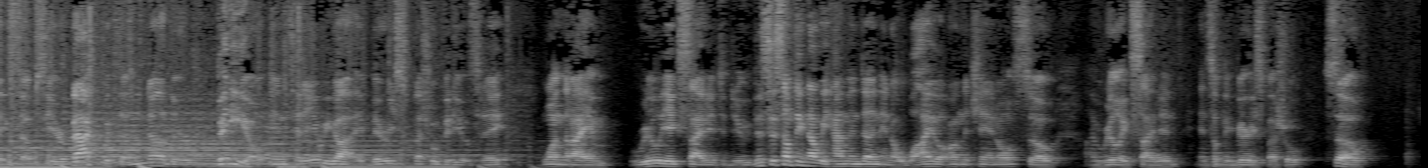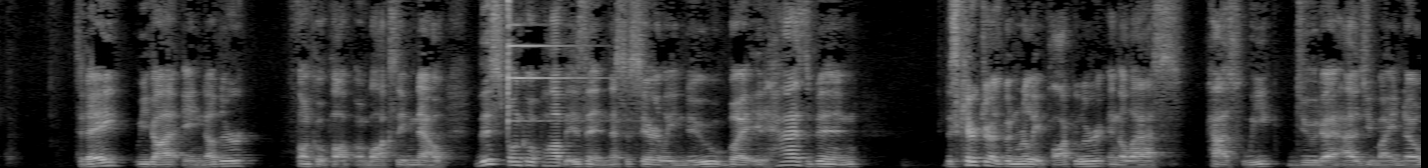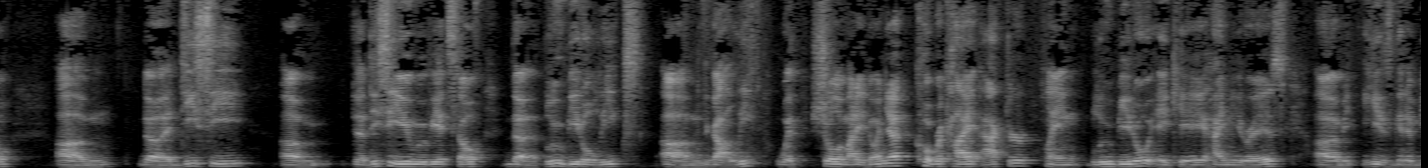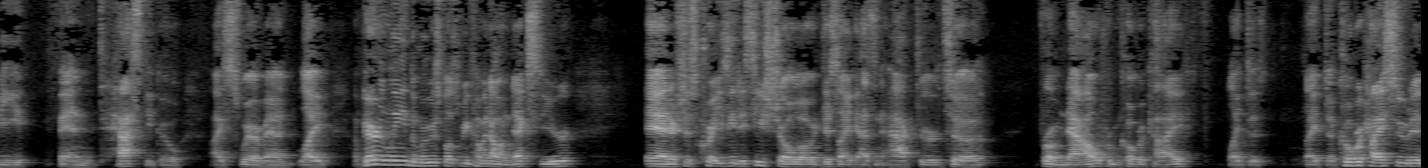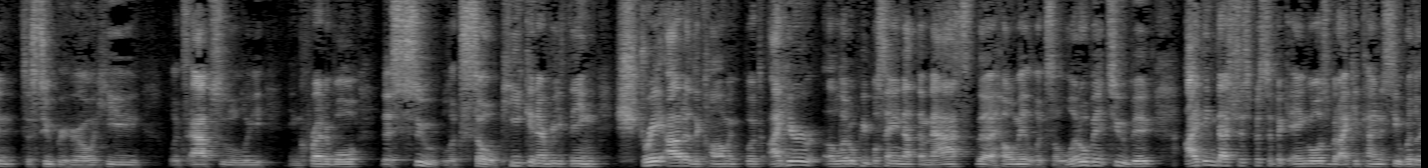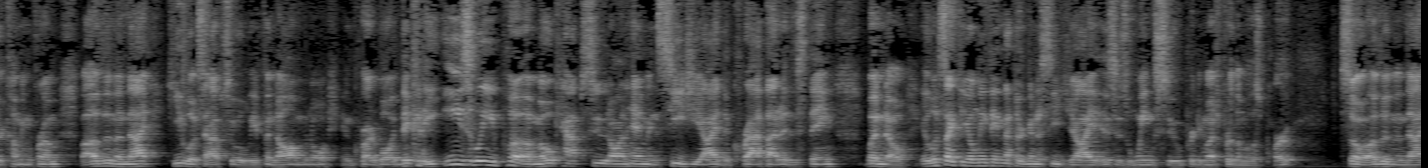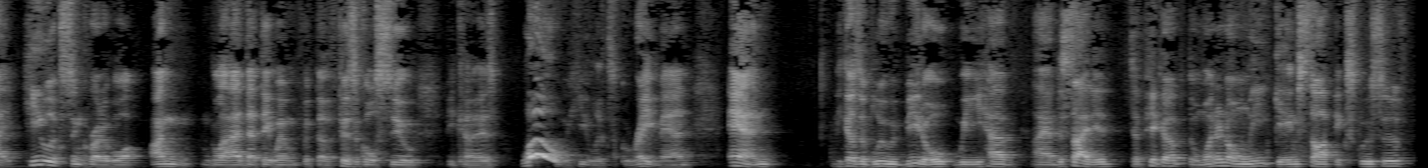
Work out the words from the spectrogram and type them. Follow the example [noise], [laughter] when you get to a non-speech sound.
Kensei Subs here, back with another video. And today we got a very special video today, one that I am really excited to do. This is something that we haven't done in a while on the channel, so I'm really excited and something very special. So, today we got another Funko Pop unboxing. Now, this Funko Pop isn't necessarily new, but it has been, this character has been really popular in the last past week due to, as you might know, um, the DC, um, the DCU movie itself, the Blue Beetle leaks, um, got leaked with Xolo Maridueña, Cobra Kai actor playing Blue Beetle, aka Jaime Reyes. Um, he's gonna be fantastico. I swear, man. Like, apparently the movie's supposed to be coming out next year, and it's just crazy to see Xolo just like as an actor to from now from Cobra Kai, like to like the Cobra Kai student to superhero. He looks absolutely incredible. The suit looks so peak and everything, straight out of the comic book. I hear a little people saying that the mask, the helmet looks a little bit too big. I think that's just specific angles, but I could kind of see where they're coming from. But other than that, he looks absolutely phenomenal, incredible. They could easily put a mocap suit on him and CGI the crap out of this thing, but no. It looks like the only thing that they're going to CGI is his wingsuit, pretty much for the most part. So other than that, he looks incredible. I'm glad that they went with the physical suit because whoa, he looks great, man. And because of Blue Beetle, we have I have decided to pick up the one and only GameStop exclusive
